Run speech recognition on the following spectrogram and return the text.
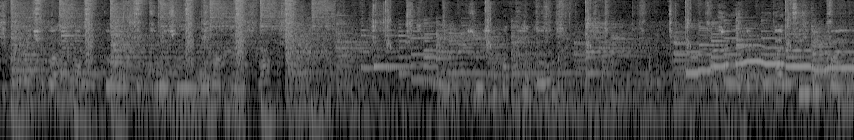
이렇게 주고 하면 또 밑으로 좀 내려가니까 지금 소각해도 나중에 또 공간이 생길 거예요.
